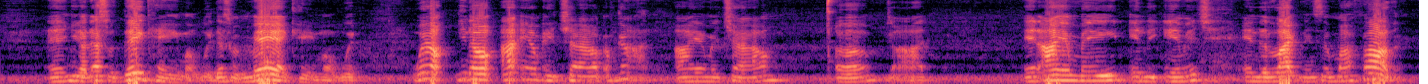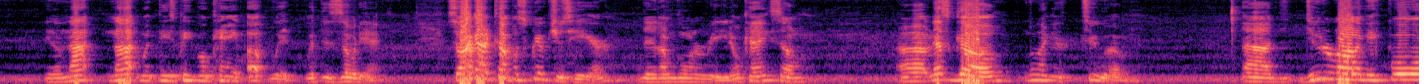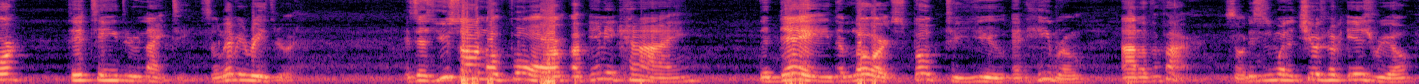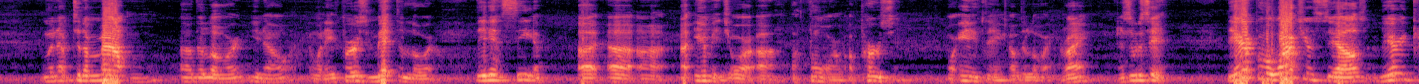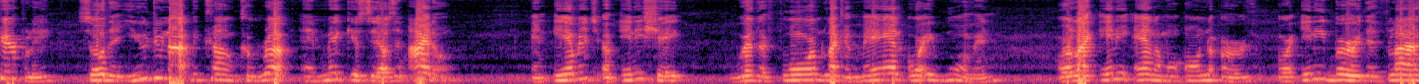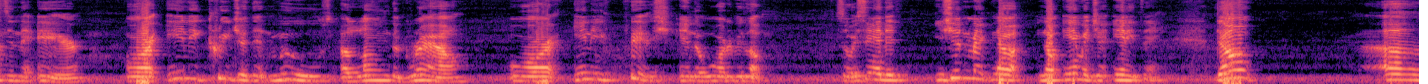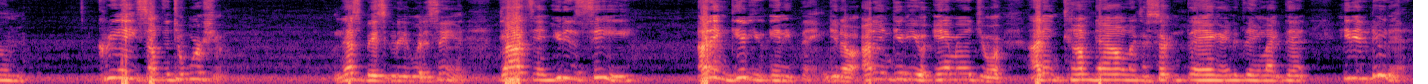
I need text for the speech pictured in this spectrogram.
And, you know, that's what they came up with. That's what man came up with. Well, you know, I am a child of God. I am a child of God. And I am made in the image and the likeness of my Father. You know, not not what these people came up with with the zodiac. So I got a couple scriptures here that I'm going to read. Okay, so uh, let's go. Like two of them. Uh, Deuteronomy 4, 15 through 19. So let me read through it. It says, You saw no form of any kind the day the Lord spoke to you at Hebron out of the fire. So this is when the children of Israel went up to the mountain of the Lord, you know, when they first met the Lord, they didn't see a, a, a, a image or a, a, form, a person, or anything of the Lord, right? That's what it said. Therefore, watch yourselves very carefully so that you do not become corrupt and make yourselves an idol, an image of any shape, whether formed like a man or a woman, or like any animal on the earth, or any bird that flies in the air, or any creature that moves along the ground or any fish in the water below. So he's saying that you shouldn't make no, no image of anything. Don't um, create something to worship. And that's basically what it's saying. God's saying you didn't see, I didn't give you anything. You know, I didn't give you an image or I didn't come down like a certain thing or anything like that. He didn't do that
